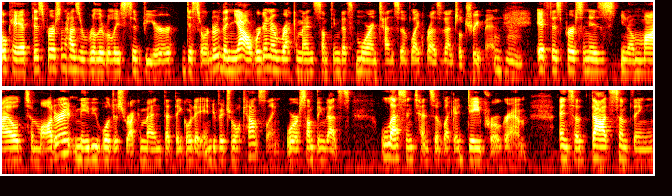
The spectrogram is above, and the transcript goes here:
okay, if this person has a really really severe disorder then yeah, we're going to recommend something that's more intensive like residential treatment Mhm. if this person is you know mild to moderate maybe we'll just recommend that they go to individual counseling or something that's less intensive like a day program and so that's something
